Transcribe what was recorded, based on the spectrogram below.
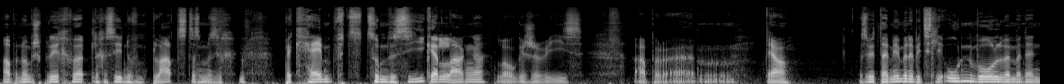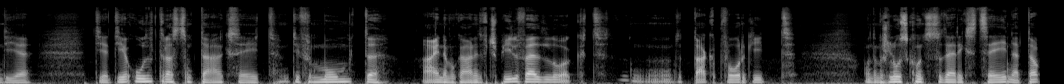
aber nur im sprichwörtlichen Sinn auf dem Platz, dass man sich bekämpft, zum den Sieg erlangen, logischerweise. Aber ähm, ja, es wird einem immer ein bisschen unwohl, wenn man dann die, die, die Ultras zum Teil sieht, die Vermummten, einer, der gar nicht aufs Spielfeld schaut, den Tag vorgibt, und am Schluss kommt es zu dieser Szene, da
